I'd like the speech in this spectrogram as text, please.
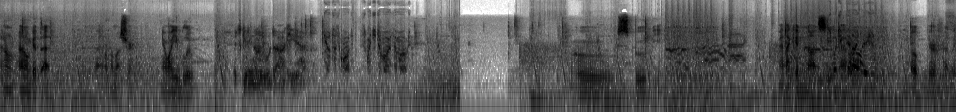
I don't, I don't get that. I don't, I'm not sure. Yeah, why are you blue? It's getting a little dark here. Delta Squad, switch to visor mode. Ooh, spoopy. Man, I cannot see Switching at to all. vision. Oh, you're friendly.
